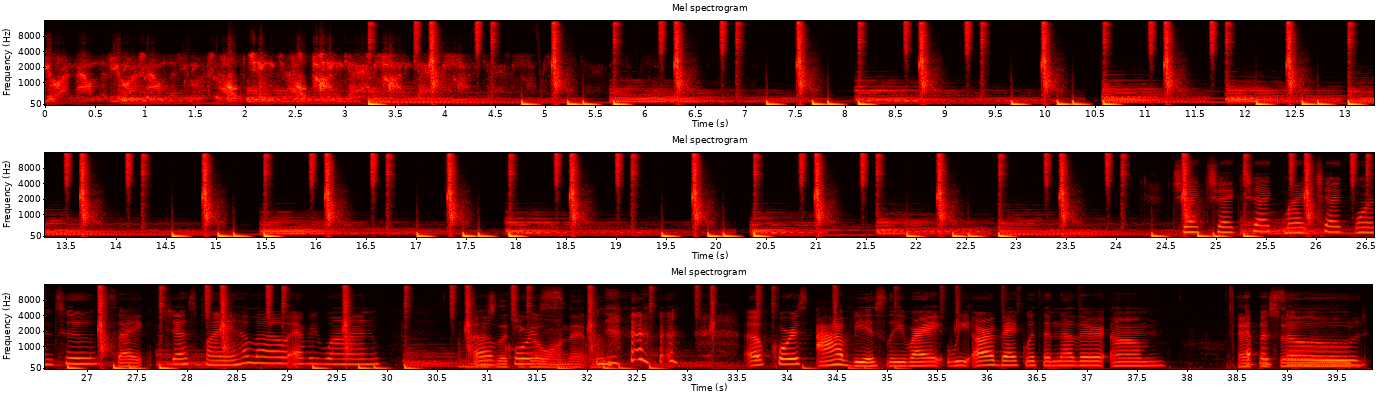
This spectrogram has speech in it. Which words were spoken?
You are now listening, you are now listening to Hope Changer Hope Podcast. Podcast. Check, check, check, mic check, one, two. It's like just playing. Hello, everyone. I'm just Of let you go course. on that one. of course, obviously, right? We are back with another um episode.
